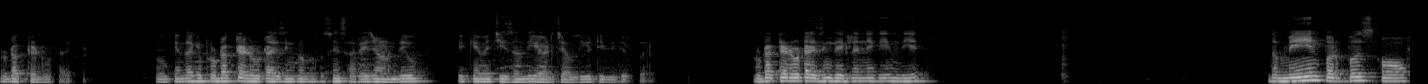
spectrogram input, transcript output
product advertising. ਸੋ ਕਹਿੰਦਾ ਕਿ ਪ੍ਰੋਡਕਟ ਐਡਵਰਟਾਈਜ਼ਿੰਗ ਤਾਂ ਤੁਸੀਂ ਸਾਰੇ ਜਾਣਦੇ ਹੋ। ਕਿ ਕਿਵੇਂ ਚੀਜ਼ਾਂ ਦੀ ਐਡ ਚੱਲਦੀ ਹੈ ਟੀਵੀ ਦੇ ਉੱਪਰ ਪ੍ਰੋਡਕਟ ਐਡਵਰਟਾਈਜ਼ਿੰਗ ਦੇਖ ਲੈਣੇ ਕੀ ਹੁੰਦੀ ਹੈ The main purpose of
